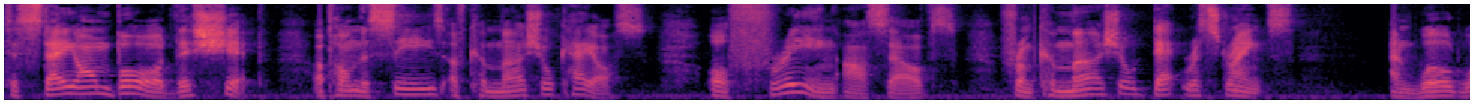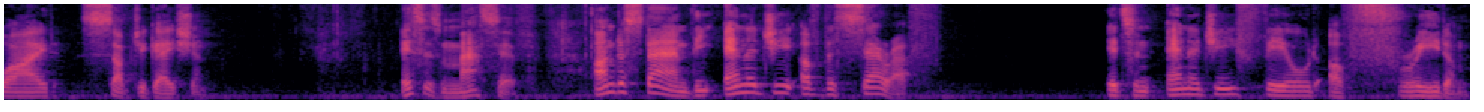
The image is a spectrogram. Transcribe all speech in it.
to stay on board this ship upon the seas of commercial chaos or freeing ourselves from commercial debt restraints and worldwide subjugation. This is massive. Understand the energy of the seraph it's an energy field of freedom.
